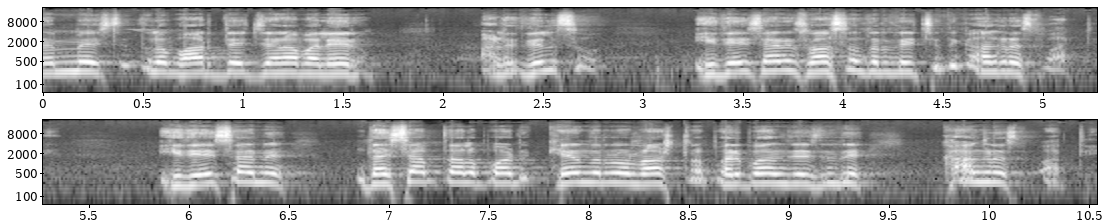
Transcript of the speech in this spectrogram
నమ్మే స్థితిలో భారతదేశ జనాభా లేరు. వాళ్ళకి తెలుసు ఈ దేశానికి స్వాతంత్రం తెచ్చింది కాంగ్రెస్ పార్టీ. ఈ దేశాన్ని దశాబ్దాల పాటు కేంద్రంలో రాష్ట్ర పరిపాలన చేసింది కాంగ్రెస్ పార్టీ.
